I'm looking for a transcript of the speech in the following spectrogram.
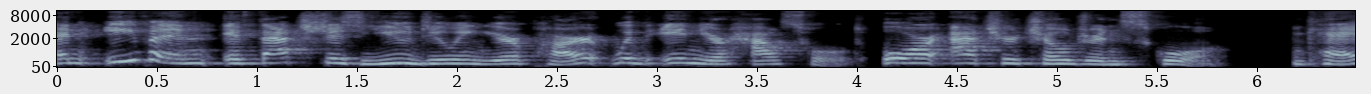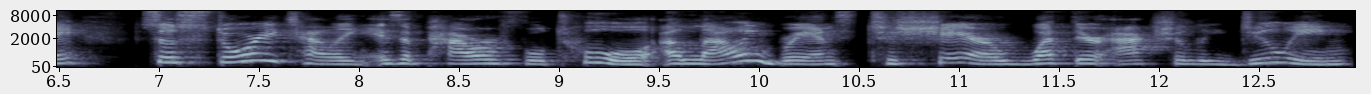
And even if that's just you doing your part within your household or at your children's school. Okay. So storytelling is a powerful tool allowing brands to share what they're actually doing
